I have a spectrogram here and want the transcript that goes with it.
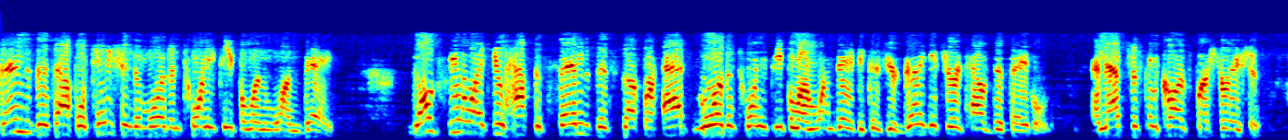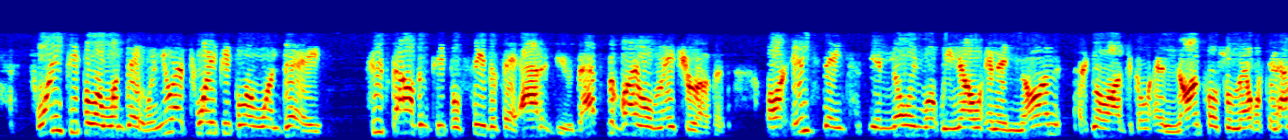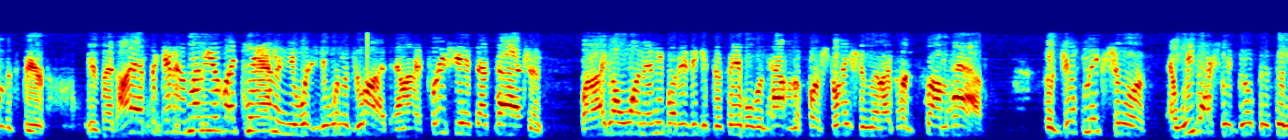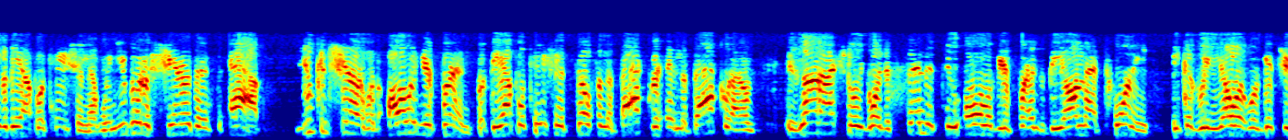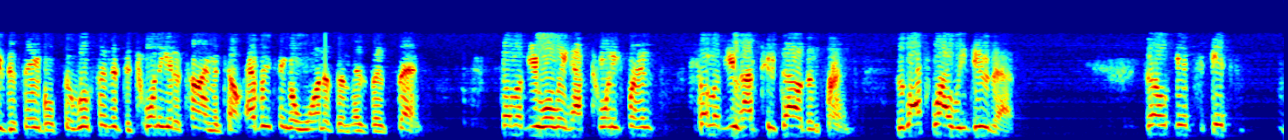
send this application to more than 20 people in one day. Don't feel like you have to send this stuff or add more than 20 people on one day because you're going to get your account disabled. And that's just going to cause frustration. 20 people in one day. When you add 20 people in one day, 2,000 people see that they added you. That's the viral nature of it. our instincts in knowing what we know in a non-technological and non-social networking hemisphere is that I have to get as many as I can and you, you want to drive. And I appreciate that passion, but I don't want anybody to get disabled and have the frustration that I've heard some have. So just make sure, and we've actually built this into the application, that when you go to share this app, you can share it with all of your friends, but the application itself in the back in the background is not actually going to send it to all of your friends beyond that 20 because we know it will get you disabled. So we'll send it to 20 at a time until every single one of them has been sent. Some of you only have 20 friends. Some of you have 2,000 friends. So that's why we do that. So it's, it's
